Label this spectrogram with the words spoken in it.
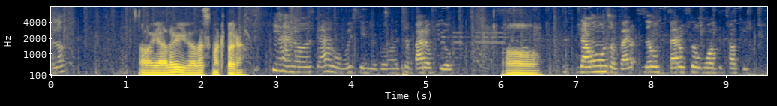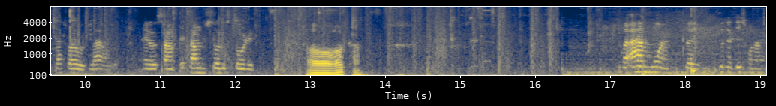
Hello? Oh yeah, there you go. That's much better. I know it's I have a voice changer going. It's a battlefield. Oh, That one was a battle. That was battlefield walkie-talkie. That's why it was loud. And it was sound. It sounded so distorted. oh, okay. But I have more. Look, look at this one. I have.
